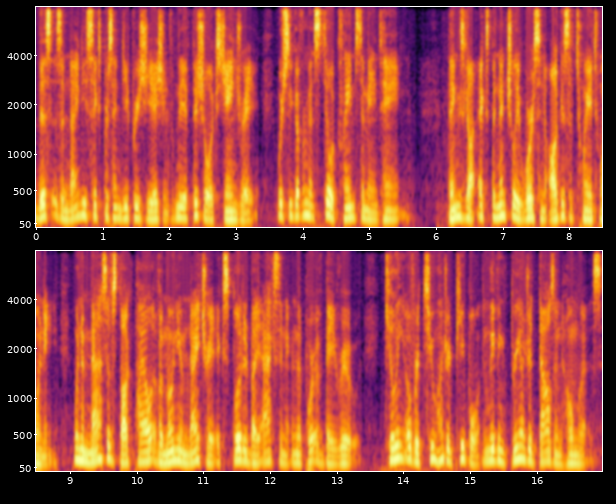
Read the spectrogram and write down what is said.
This is a 96% depreciation from the official exchange rate, which the government still claims to maintain. Things got exponentially worse in August of 2020 when a massive stockpile of ammonium nitrate exploded by accident in the port of Beirut, killing over 200 people and leaving 300,000 homeless.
